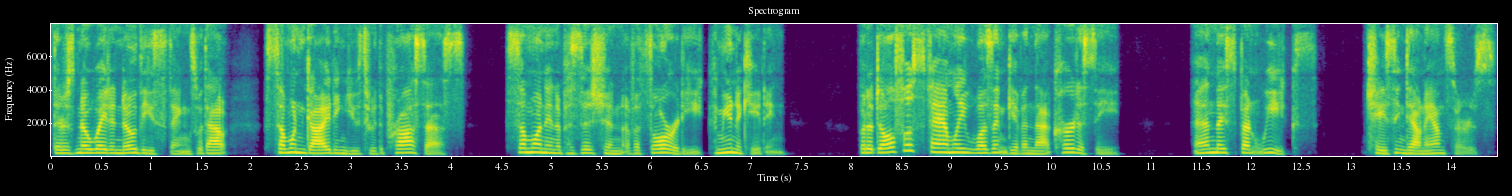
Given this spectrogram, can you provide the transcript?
There's no way to know these things without someone guiding you through the process, someone in a position of authority communicating. But Adolfo's family wasn't given that courtesy, and they spent weeks chasing down answers.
